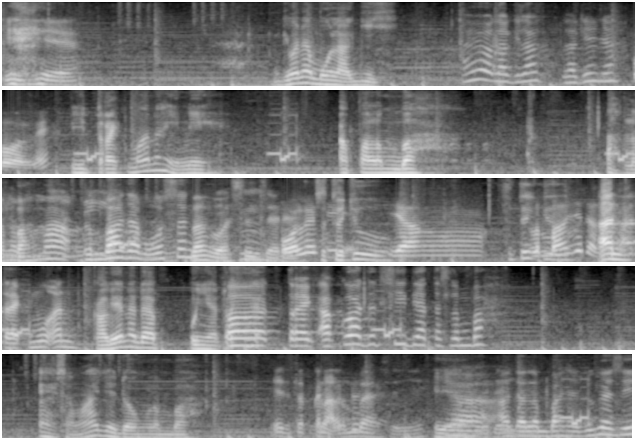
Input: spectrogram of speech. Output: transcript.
Iya. Gimana mau lagi? Ayo lagi lagi lagi aja. Boleh. Di track mana ini? Apa lembah? Ah, lembah mah Lembah dah bosen. Bang bosen serius. Boleh setuju. Yang Setuju. lembah aja dah. An trackmu an. Kalian ada punya track Eh, nggak? track aku ada sih di atas lembah. Eh sama aja dong lembah. Ya tetap kena lembah sih. Iya. Ya, ada lembahnya juga sih.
